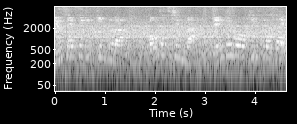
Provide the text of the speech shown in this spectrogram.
優先席付近では混雑時には電源をお切りください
